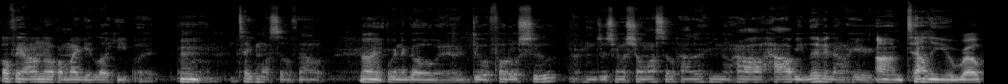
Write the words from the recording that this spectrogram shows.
Hopefully, I don't know if I might get lucky, but um, I'm taking myself out. Right. We're gonna go and do a photo shoot. I'm just gonna show myself how to, you know, how how I'll be living out here. I'm telling you, bro.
